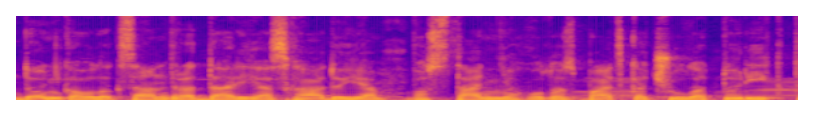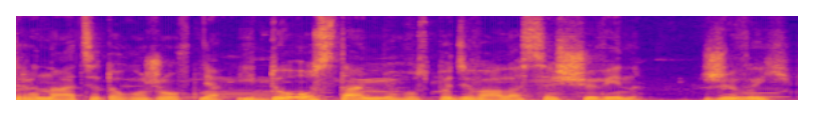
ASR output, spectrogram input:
Донька Олександра Дар'я згадує, востаннє голос батька чула торік, 13 жовтня, і до останнього сподівалася, що він живий.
